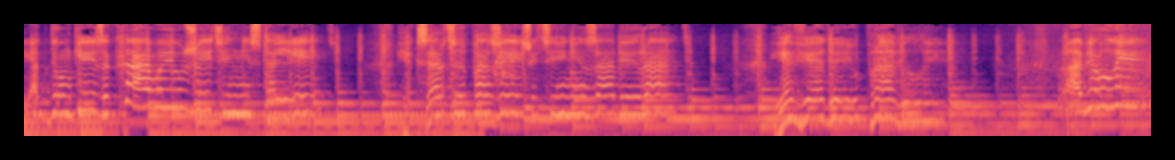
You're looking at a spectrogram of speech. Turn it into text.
як думкі за каваю жыць і не сталець, як сэрца пазычыць і не забіраць. Я ведаю правілы, правілы.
